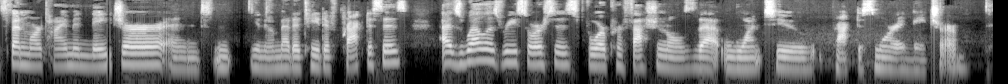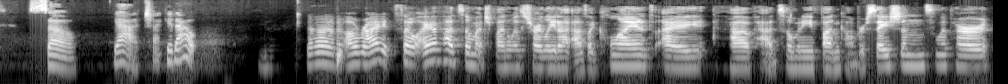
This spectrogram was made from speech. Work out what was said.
spend more time in nature and, you know, meditative practices, as well as resources for professionals that want to practice more in nature. So yeah, check it out. Good. All right. So I have had so much fun with Charletta as a client. I have had so many fun conversations with her,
